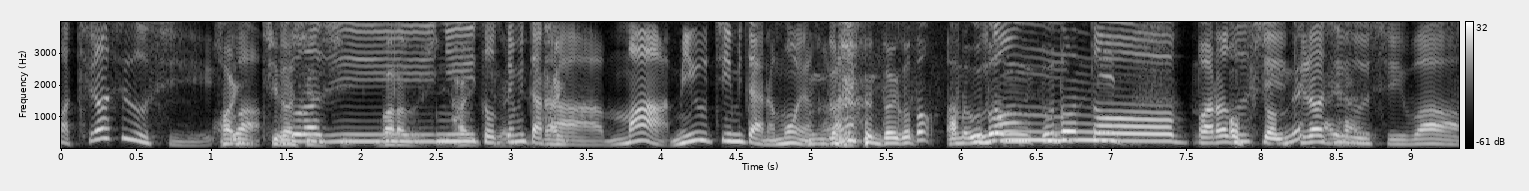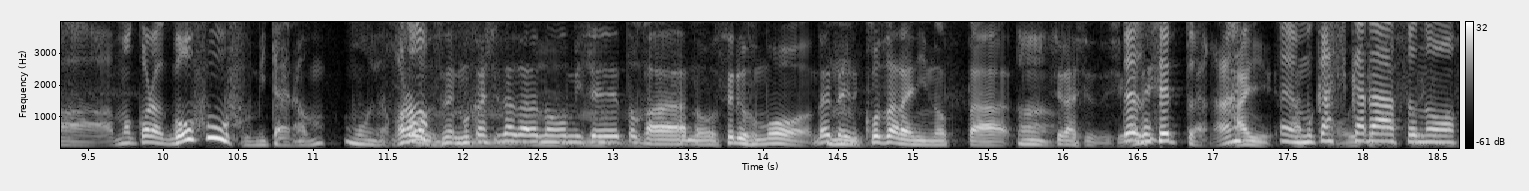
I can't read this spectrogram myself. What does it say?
まあ、ちらし寿司ははいちらし寿司うどばら寿司。はいにとってみたら、まあ身内みたいなもんやからね。どういうこと？あのうどんうどんにとばら寿司、ちらし寿司は、まあこれはご夫婦みたいなもんやから。そうですね。昔ながらのお店とかあのセルフもだいたい小皿に乗ったうん。ちらし寿司がセットやからね、はい。え昔からその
